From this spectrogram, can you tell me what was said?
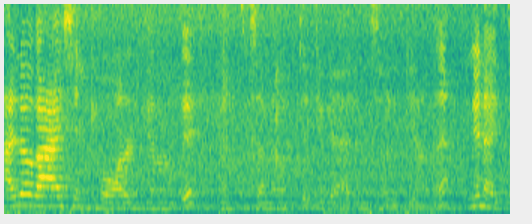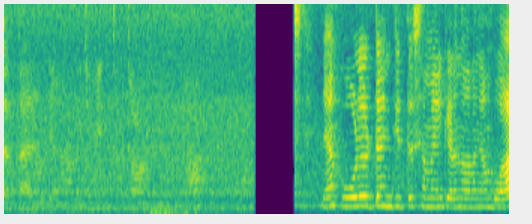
ഹലോ ഗായ്സ് എനിക്ക് ബോറടിക്കുന്നുണ്ട് എനിക്ക് സമയം ഉച്ചയ്ക്ക് ഗാരൻസ് കളിക്കുകയാണ് ഇനി നൈറ്റ് എത്താനോടെയാണ് കളിക്കുന്നത് ഞാൻ കൂളിട്ട് എനിക്ക് ഇത്ര സമയം കിടന്നുറങ്ങാൻ പോവാ.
